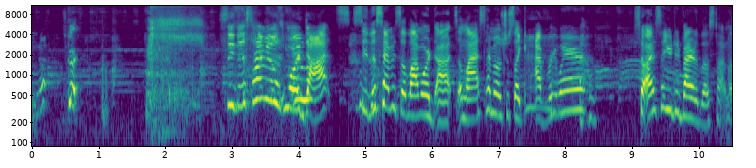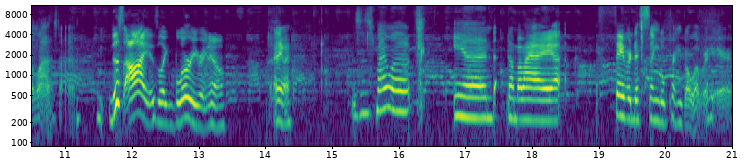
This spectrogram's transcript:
You know what? It's good. See, this time it was more dots. See, this time it's a lot more dots, and last time it was just like everywhere. So I say you did better this time than last time. This eye is like blurry right now. Anyway, this is my look, and done by my favorite single Pringle over here.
